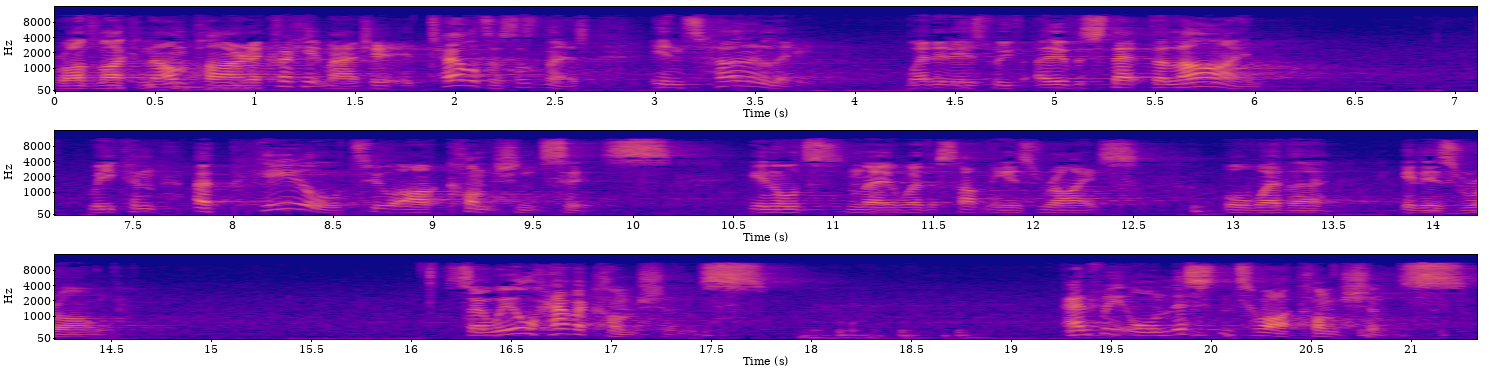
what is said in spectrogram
Rather like an umpire in a cricket match, it, it tells us, doesn't it, internally when it is we've overstepped the line. We can appeal to our consciences in order to know whether something is right or whether it is wrong. So we all have a conscience, and we all listen to our conscience.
